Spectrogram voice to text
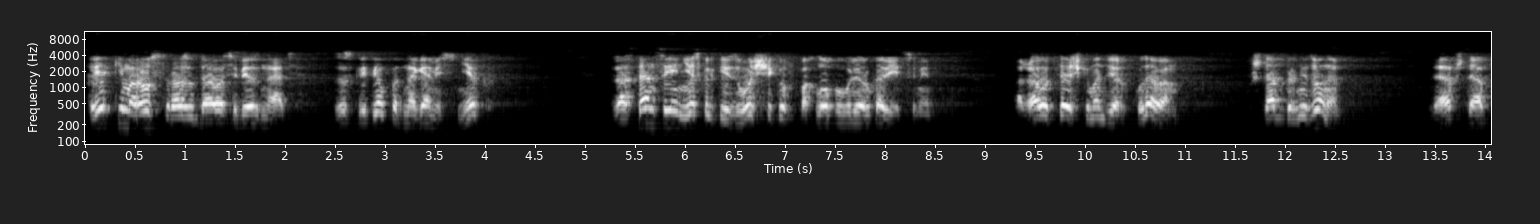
Крепкий мороз сразу дал о себе знать. Заскрипел под ногами снег. За станцией несколько извозчиков похлопывали рукавицами. «Пожалуйста, товарищ командир, куда вам?» штаб гарнизона? Да, в штаб.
